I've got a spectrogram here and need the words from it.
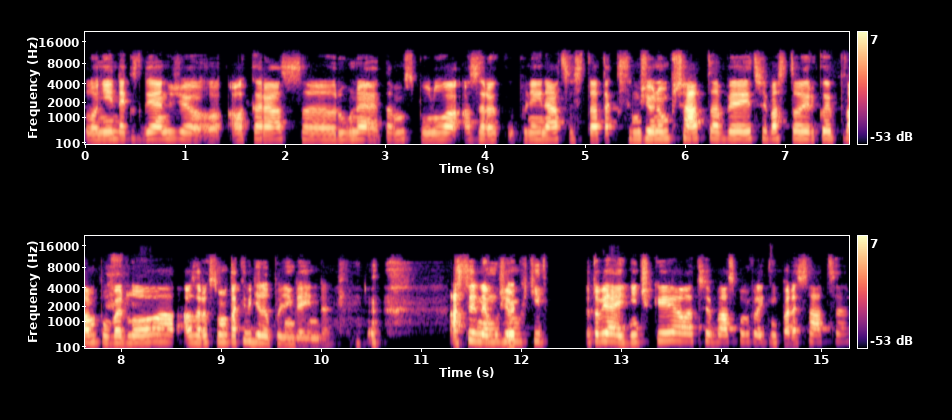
loni Next Gen, že jo, Alcaraz, eh, Rune tam spolu a, a za rok úplně jiná cesta, tak si můžu jenom přát, aby třeba z toho Jirkovi tam povedlo a, a za rok jsme ho taky viděli úplně někde jinde. Asi nemůžeme chtít světové jedničky, ale třeba aspoň v letní padesátce.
